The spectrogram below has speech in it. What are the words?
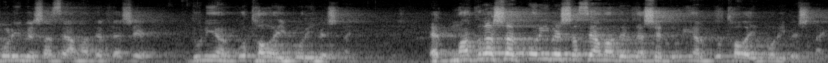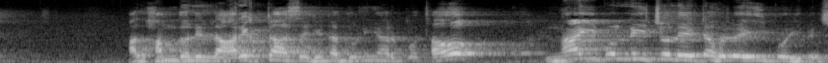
পরিবেশ আছে আমাদের দেশে। দুনিয়ার কোথাও এই পরিবেশ নাই। এক মাদ্রাসার পরিবেশ আছে আমাদের দেশে, দুনিয়ার কোথাও এই পরিবেশ নাই। আলহামদুলিল্লাহ আরেকটা আছে যেটা দুনিয়ার কোথাও নাই বললেই চলে, এটা হলো এই পরিবেশ।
